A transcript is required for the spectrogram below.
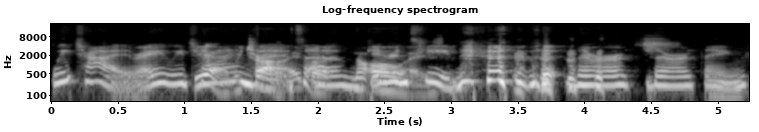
we try, right? We try, yeah, we try, but, but um, guaranteed there are there are things.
